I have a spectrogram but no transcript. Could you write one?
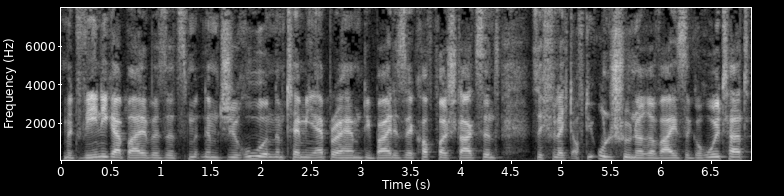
mit weniger Ballbesitz, mit einem Giroud und einem Tammy Abraham, die beide sehr kopfballstark sind, sich vielleicht auf die unschönere Weise geholt hat.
